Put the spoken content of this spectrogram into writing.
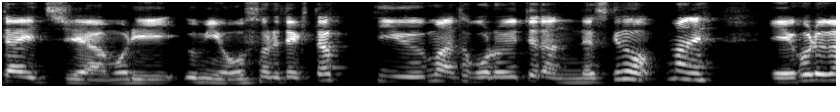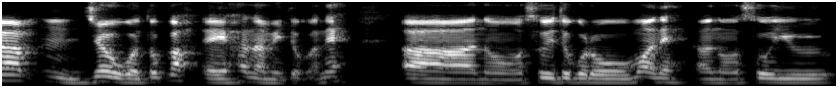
大地や森、海を恐れてきたっていう、まあ、ところを言ってたんですけど、まあね、え、これが、うん、ジョーゴとか、え、花見とかね、あ、の、そういうところを、まあね、あの、そういう、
